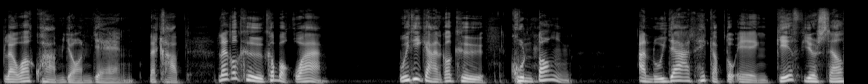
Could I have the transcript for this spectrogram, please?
แปลว่าความย้อนแย้งนะครับ นั่นก็คือเขาบอกว่า วิธีการก็คือ คุณต้องอนุญาตให้กับตัวเอง give yourself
